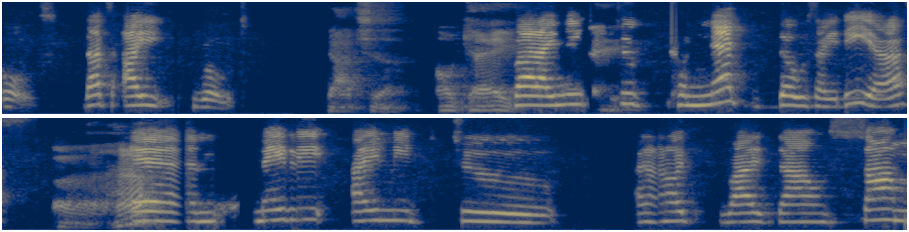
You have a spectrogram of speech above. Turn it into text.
goals that's i wrote Gotcha. Okay. but i need to connect those ideas Uh-huh. and maybe i need to i don't know if write down some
